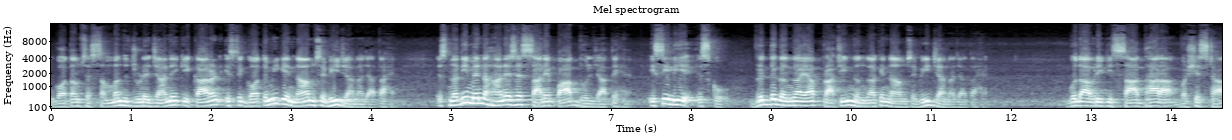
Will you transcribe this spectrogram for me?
गौतम से संबंध जुड़े जाने के कारण इसे गौतमी के नाम से भी जाना जाता है। इस नदी में नहाने से सारे पाप धुल जाते हैं। इसीलिए इसको वृद्ध गंगा या प्राचीन गंगा के नाम से भी जाना जाता है। गोदावरी की सात धारा, वशिष्ठा,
